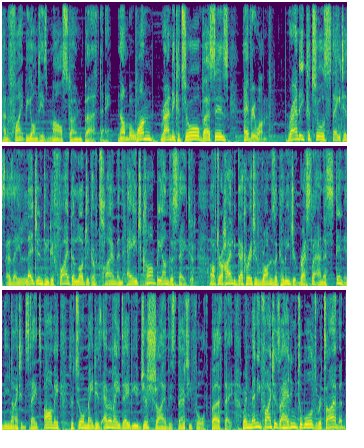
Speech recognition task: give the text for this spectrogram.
and fight beyond his milestone birthday. Number 1, Randy Couture versus everyone. Randy Couture's status as a legend who defied the logic of time and age can't be understated. After a highly decorated run as a collegiate wrestler and a stint in the United States Army, Couture made his MMA debut just shy of his 34th birthday, when many fighters are heading towards retirement.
